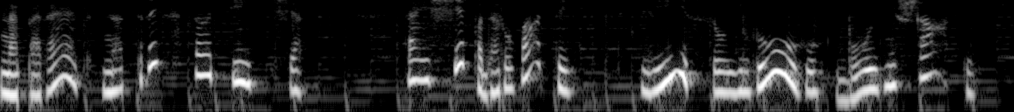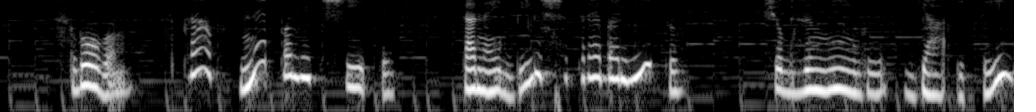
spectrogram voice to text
наперед на три сторіччя, та іще подарувати лісу й лугу буйні шати. Словом, справ не полічити, та найбільше треба літу, щоб зуміли я і ти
